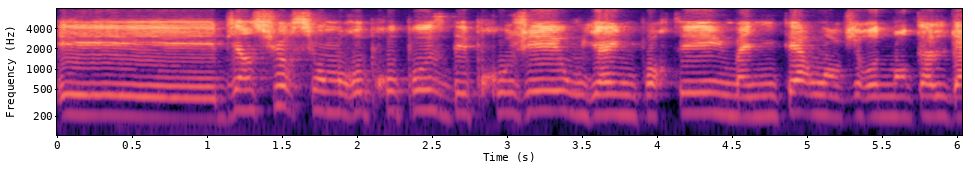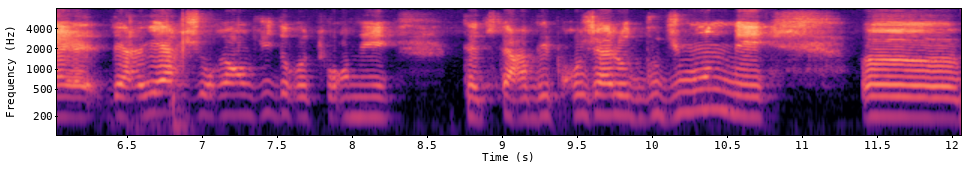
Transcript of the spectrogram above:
et bien sûr, si on me repropose des projets où il y a une portée humanitaire ou environnementale derrière, j'aurais envie de retourner, peut-être faire des projets à l'autre bout du monde. Mais euh,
